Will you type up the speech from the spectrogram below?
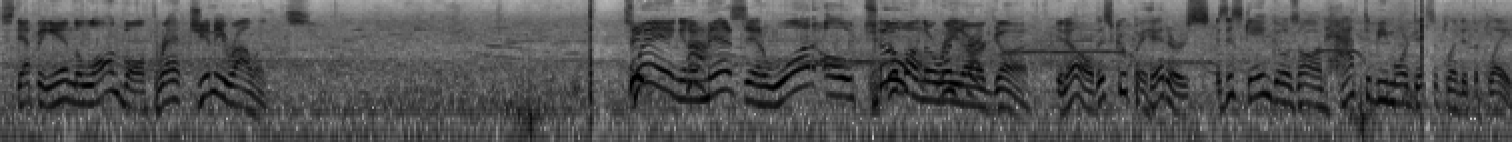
Stepping in the long ball threat, Jimmy Rollins. Swing and a ah. miss and 102 on the radar gun. You know, this group of hitters, as this game goes on, have to be more disciplined at the plate.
